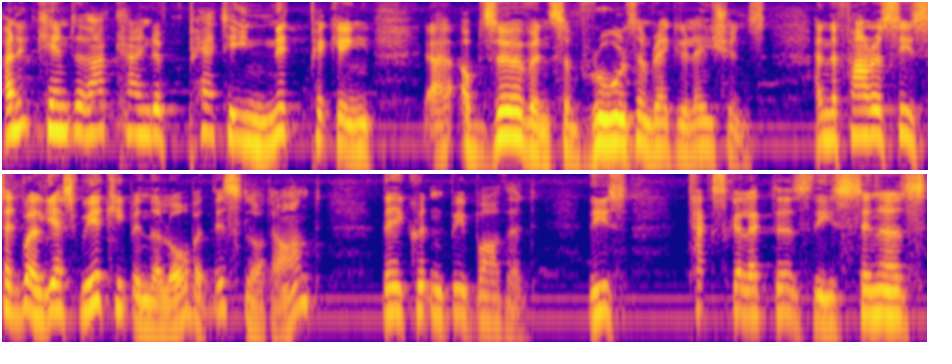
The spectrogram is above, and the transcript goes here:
And it came to that kind of petty, nitpicking uh, observance of rules and regulations. And the Pharisees said, Well, yes, we're keeping the law, but this lot aren't. They couldn't be bothered. These tax collectors, these sinners,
